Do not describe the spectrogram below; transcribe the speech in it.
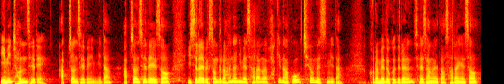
이미 전 세대, 앞전 세대입니다. 앞전 세대에서 이스라엘 백성들은 하나님의 사랑을 확인하고 체험했습니다. 그럼에도 그들은 세상을 더 사랑해서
